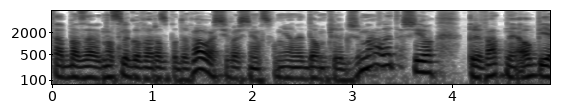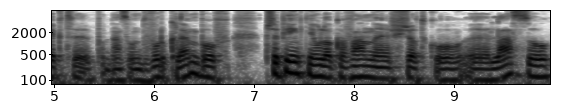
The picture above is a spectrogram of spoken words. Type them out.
ta baza noclegowa rozbudowała się właśnie o wspomniany dom pielgrzyma, ale też i o prywatny obiekt y, pod nazwą Dwór Klębów, przepięknie ulokowany w środku y, lasu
